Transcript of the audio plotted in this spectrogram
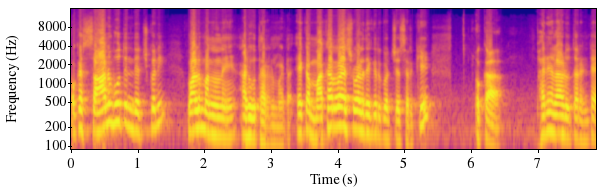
ఒక సానుభూతిని తెచ్చుకొని వాళ్ళు మనల్ని అడుగుతారనమాట ఇక మకర రాశి వాళ్ళ దగ్గరికి వచ్చేసరికి ఒక పని ఎలా అడుగుతారంటే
